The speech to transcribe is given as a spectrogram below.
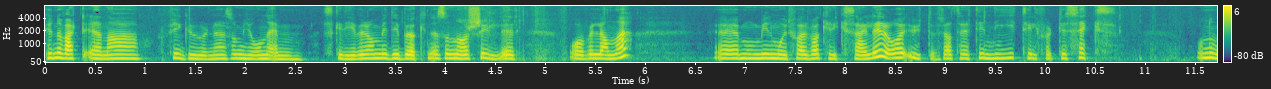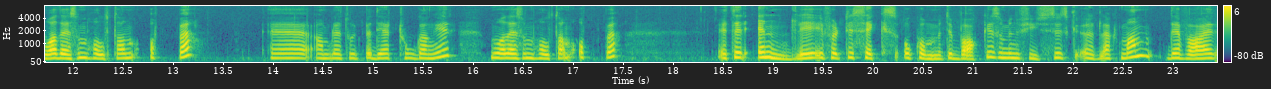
kunne vært en av figurene som Jon M. skriver om i de bøkene som nå skyller over landet. Eh, min morfar var krigsseiler og var ute fra 39 til 46. Og noe av det som holdt ham oppe eh, Han ble torpedert to ganger. Noe av det som holdt ham oppe, etter endelig i 46 å komme tilbake som en fysisk ødelagt mann, det var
